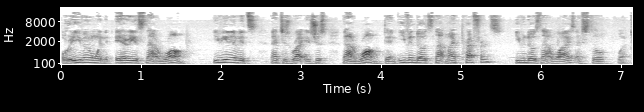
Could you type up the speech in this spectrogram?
or even when area is not wrong. Even if it's not just right, it's just not wrong. Then even though it's not my preference, even though it's not wise, I still what,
